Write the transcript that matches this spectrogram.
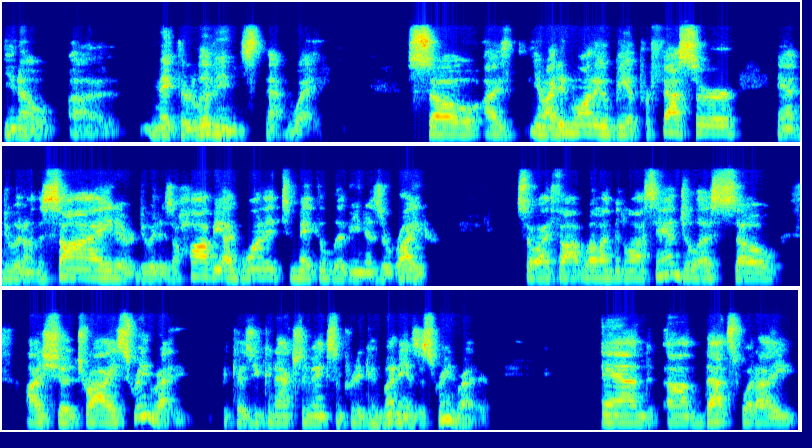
you know, uh, make their livings that way. So I, you know, I didn't want to be a professor and do it on the side or do it as a hobby. I wanted to make a living as a writer. So I thought, well, I'm in Los Angeles, so I should try screenwriting because you can actually make some pretty good money as a screenwriter. And um, that's what I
